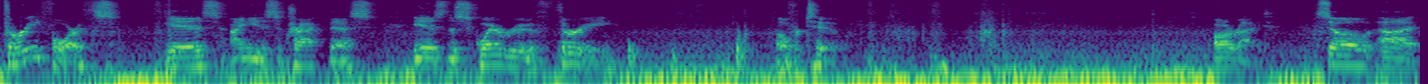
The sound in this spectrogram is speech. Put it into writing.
3 fourths is, I need to subtract this, is the square root of 3 over 2. All right. So, uh,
